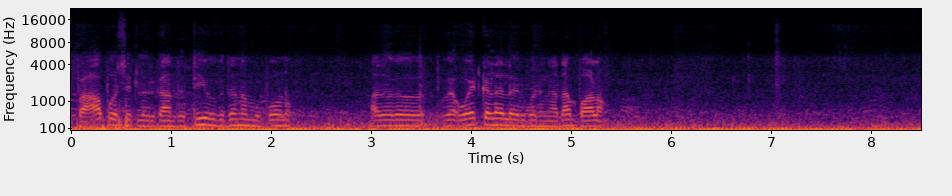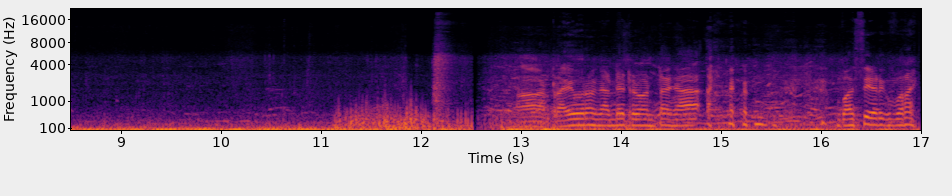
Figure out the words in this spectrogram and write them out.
இப்போ ஆப்போசிட்டில் இருக்க அந்த தீவுக்கு தான் நம்ம போகணும். அது ஒயிட் கலரில் இருப்பாருங்க அதான் பாலம். டிரைவரும் கண்டக்டர் வந்துட்டாங்க. பஸ் எடுக்க போகிறேன்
